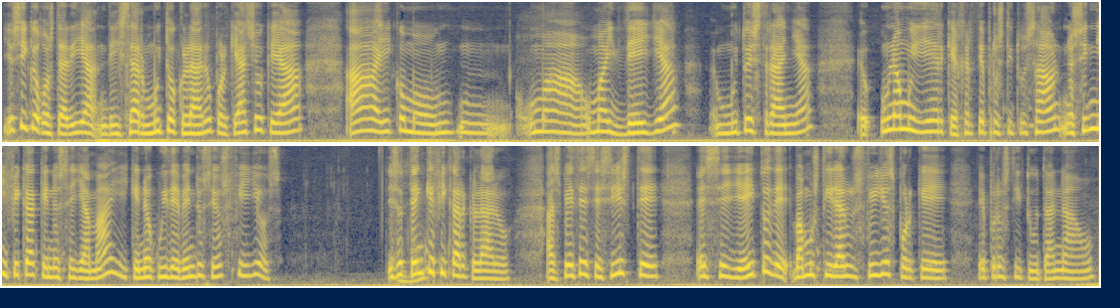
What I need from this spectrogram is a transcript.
Eu sí que gostaría deixar moito claro, porque acho que há, há aí como un, unha, unha idea moito extraña unha muller que ejerce prostitución non significa que non se llama e que non cuide ben dos seus fillos Iso ten que ficar claro. Ás veces existe ese lleito de vamos tirar os fillos porque é prostituta, non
